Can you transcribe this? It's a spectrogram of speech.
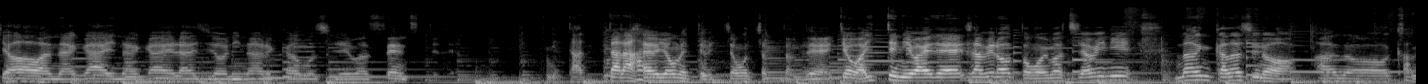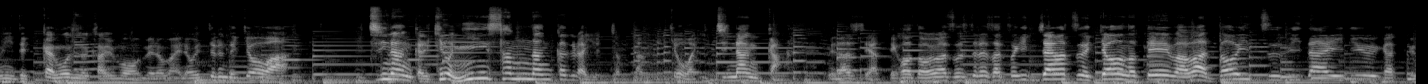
今日は長い長いラジオになるかもしれませんつってて、だったら早読めってめっちゃ思っちゃったんで今日は1.2倍で喋ろうと思います。ちなみになんかなしのあのー、紙でっかい文字の紙も目の前に置いてるんで今日は1なんかで昨日23なんかぐらい言っちゃったんで今日は1なんか目指してやっていこうと思います。そしたら早速いっちゃいます。今日のテーマはドイツ美大留学っ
